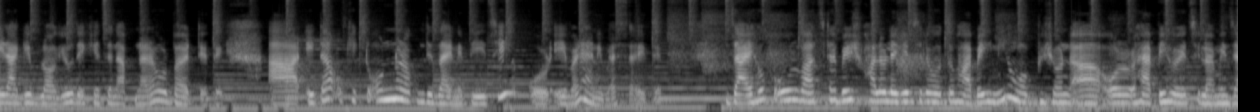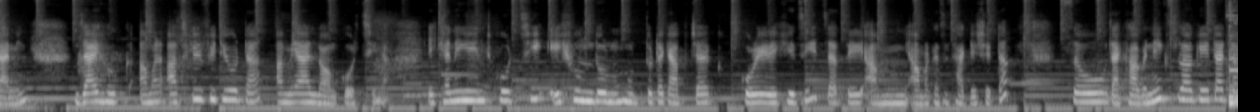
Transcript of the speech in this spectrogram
এর আগে ব্লগেও দেখেছেন আপনারা ওর বার্থডেতে আর এটা ওকে একটু অন্যরকম ডিজাইনে দিয়েছি ওর এবার অ্যানিভার্সারিতে যাই হোক, ওর ওয়াচটা বেশ ভালো লেগেছিল, ও তো ভাবেইনি। ও ভীষণ ওর হ্যাপি হয়েছিল, আমি জানি। যাই হোক, আমার আজকের ভিডিওটা আমি আর লং করছি না। এখানেই এন্ড করছি। এই সুন্দর মুহূর্তটা ক্যাপচার করে রেখেছি যাতে আমি, আমার কাছে থাকে সেটা। সো দেখা হবে নেক্সট ব্লগে টাটা।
